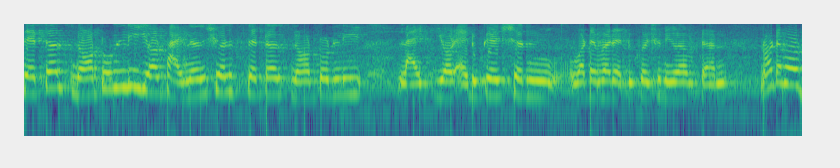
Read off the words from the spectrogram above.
status, not only your financial status, not only, like, your education, whatever education you have done, not about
